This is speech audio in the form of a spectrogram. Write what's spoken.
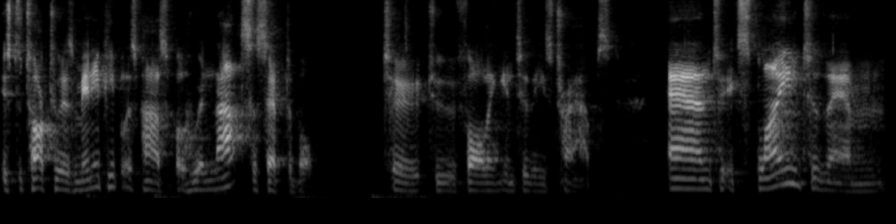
is to talk to as many people as possible who are not susceptible to to falling into these traps and to explain to them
